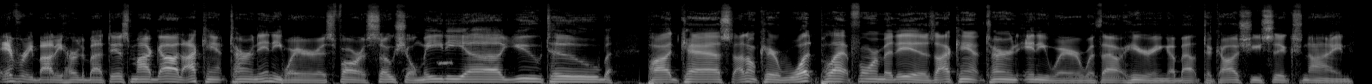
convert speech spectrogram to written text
everybody heard about this. My God, I can't turn anywhere as far as social media, YouTube, podcast. I don't care what platform it is. I can't turn anywhere without hearing about Tekashi 69.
